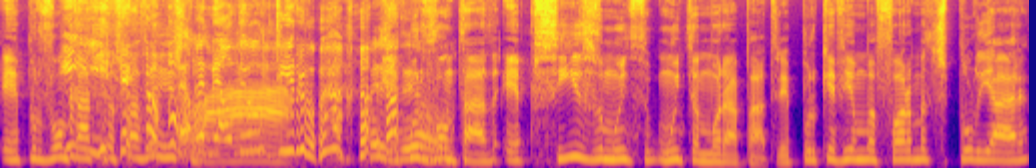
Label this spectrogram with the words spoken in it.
é por vontade que eles fazem isto. Anel deu um tiro. Pois É deu. por vontade, é preciso muito, muito amor à pátria, porque havia uma forma de espoliar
